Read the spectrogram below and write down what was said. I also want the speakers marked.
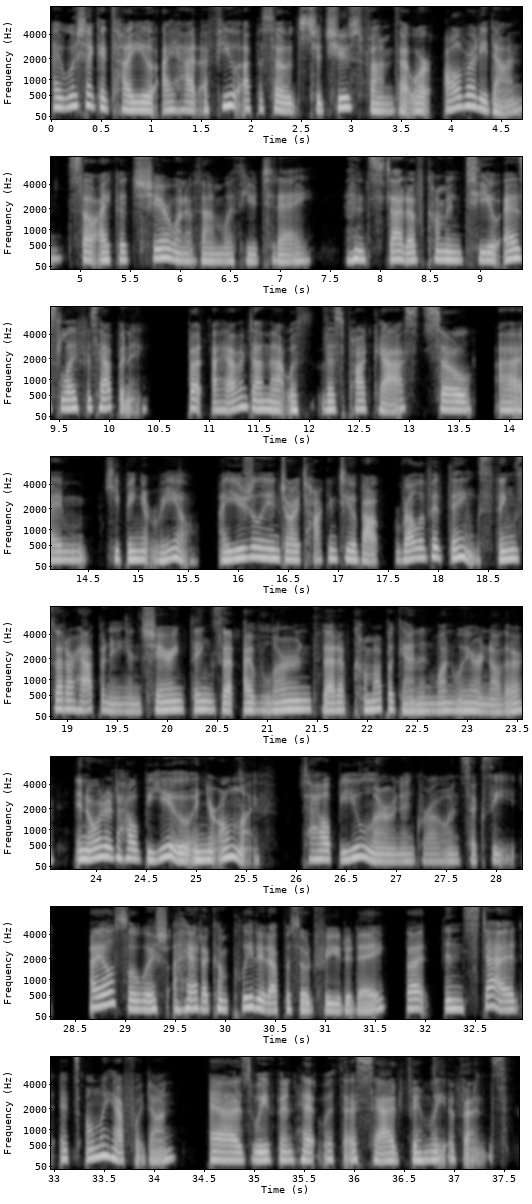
Speaker 1: I wish I could tell you I had a few episodes to choose from that were already done so I could share one of them with you today instead of coming to you as life is happening. But I haven't done that with this podcast, so I'm keeping it real. I usually enjoy talking to you about relevant things, things that are happening, and sharing things that I've learned that have come up again in one way or another in order to help you in your own life, to help you learn and grow and succeed. I also wish I had a completed episode for you today, but instead it's only halfway done as we've been hit with a sad family event.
